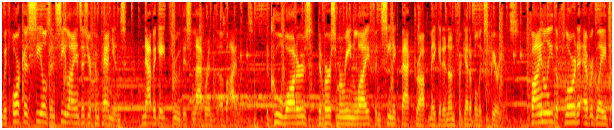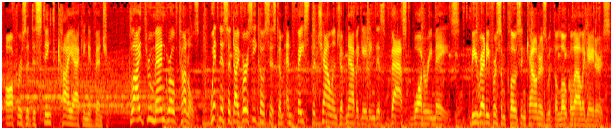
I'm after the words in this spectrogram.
With orcas, seals, and sea lions as your companions, navigate through this labyrinth of islands. The cool waters, diverse marine life, and scenic backdrop make it an unforgettable experience. Finally, the Florida Everglades offers a distinct kayaking adventure. Glide through mangrove tunnels, witness a diverse ecosystem, and face the challenge of navigating this vast watery maze. Be ready for some close encounters with the local alligators.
